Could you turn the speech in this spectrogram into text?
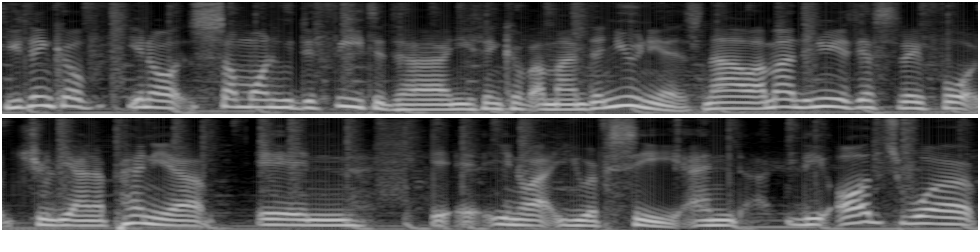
you think of you know someone who defeated her, and you think of Amanda Nunes. Now, Amanda Nunes yesterday fought Juliana Pena in you know at UFC, and the odds were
